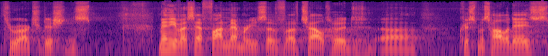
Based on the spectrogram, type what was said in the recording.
through our traditions? Many of us have fond memories of, of childhood uh, Christmas holidays.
